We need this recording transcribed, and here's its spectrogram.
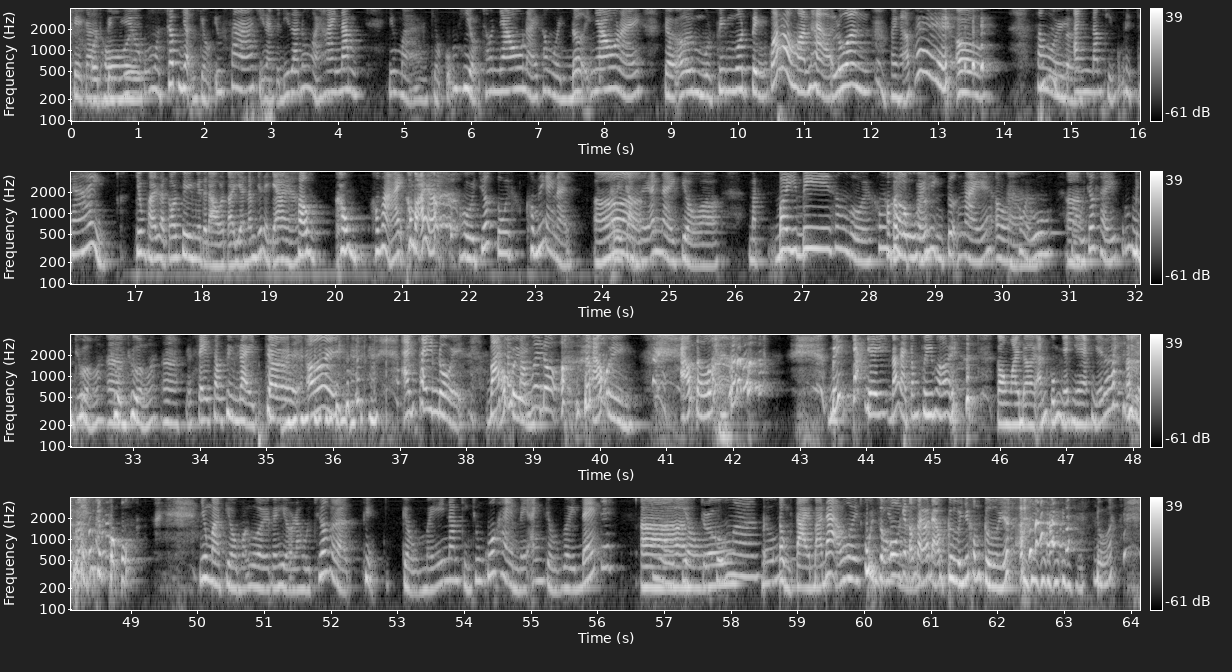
Kể cả Ôi tình thôi. yêu cũng một chấp nhận kiểu yêu xa chị này phải đi ra nước ngoài 2 năm. Nhưng mà kiểu cũng hiểu cho nhau này xong rồi đợi nhau này. Trời ơi một phim ngôn tình quá là hoàn hảo luôn. Hoàn hảo thế. Ờ xong rồi anh nam chính cũng đẹp trai. Chứ không phải là coi phim ngay từ đầu là tại vì anh nam chính này trai hả? Không Không. Không phải. Không phải hả? Hồi trước tôi không thích anh này. À. tại vì cảm thấy anh này kiểu ờ, mặt baby xong rồi không, Không hợp với hình tượng này ấy. Ờ À. không phải gu. À. mà hồi trước thấy cũng bình thường thôi À. thường thường thôi. À. xem xong phim này trời ơi. Anh thay đổi 360 độ. Ảo huyền. Ảo tưởng. Biết chắc gì? Đó là trong phim thôi. Còn ngoài đời ảnh cũng nhạt nhạt vậy đó. Nhạt nhạt nhưng mà kiểu mọi người phải hiểu là hồi trước là phim kiểu mấy nam chính Trung Quốc hay mấy anh kiểu gầy đét ấy. À, kiểu true. cũng ờ, Đúng. tổng tài bá đạo thôi. Ui dồi ôi mà- cái tổng tài ở đạo cười như không cười á. Đúng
